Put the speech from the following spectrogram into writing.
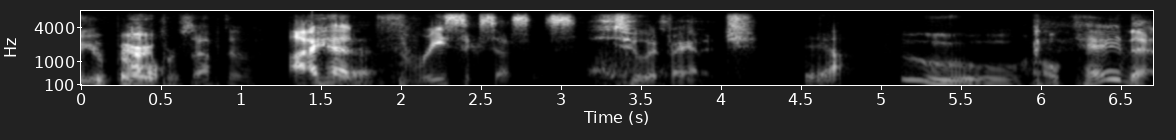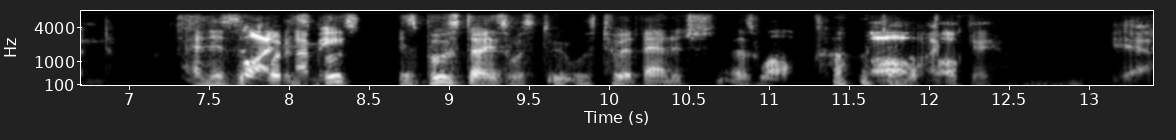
you're very purple. perceptive. I had Yeah. three successes, two advantage. Yeah. Ooh, okay then. And is But, his I mean- boost his boost dice was to, was to advantage as well. Oh, okay. Yeah.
